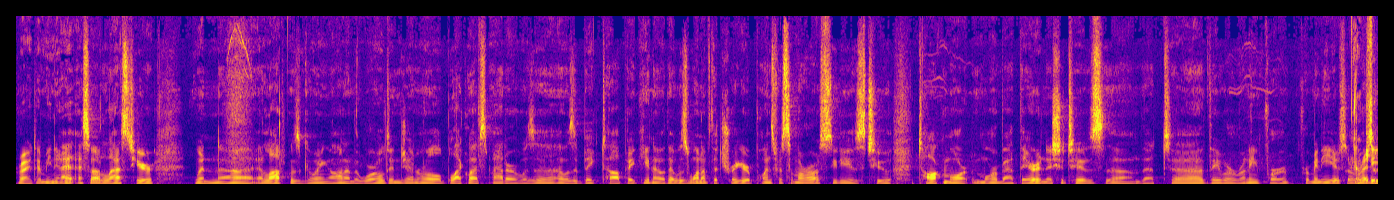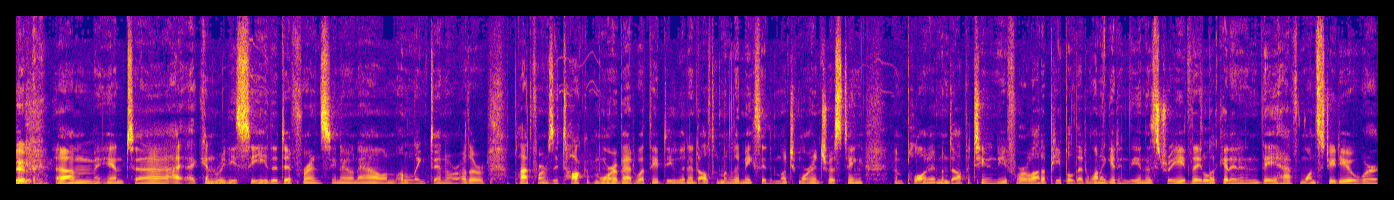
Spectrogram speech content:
Right. I mean, I, I, saw it last year when uh, a lot was going on in the world in general. Black Lives Matter was a was a big topic. You know, that was one of the trigger points for some of our studios to talk more more about their initiatives uh, that uh, they were running for for many years already. Absolutely. Um, and uh, I, I, can really see the difference. You know, now on, on, LinkedIn or other platforms, they talk more about what they do, and it ultimately makes it a much more interesting employment opportunity for a lot of people that want to get in the industry. If they look at it and they have one studio where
